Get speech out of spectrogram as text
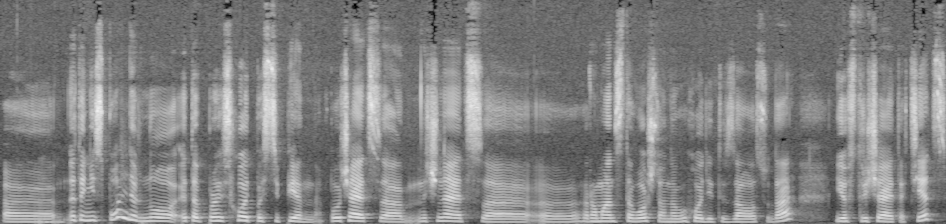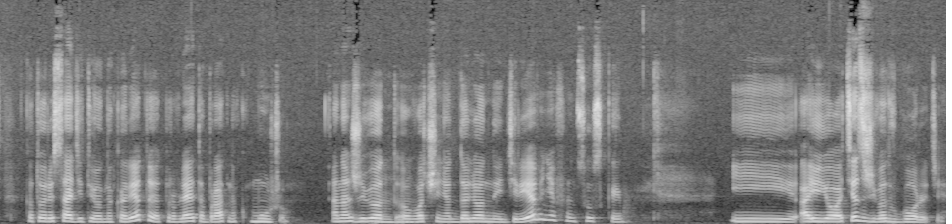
Uh, Это не спойлер, но это происходит постепенно. Получается, начинается uh, роман с того, что она выходит из зала суда, ее встречает отец, который садит ее на карету и отправляет обратно к мужу. Она живет uh-huh. в очень отдаленной деревне французской, и... а ее отец живет в городе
